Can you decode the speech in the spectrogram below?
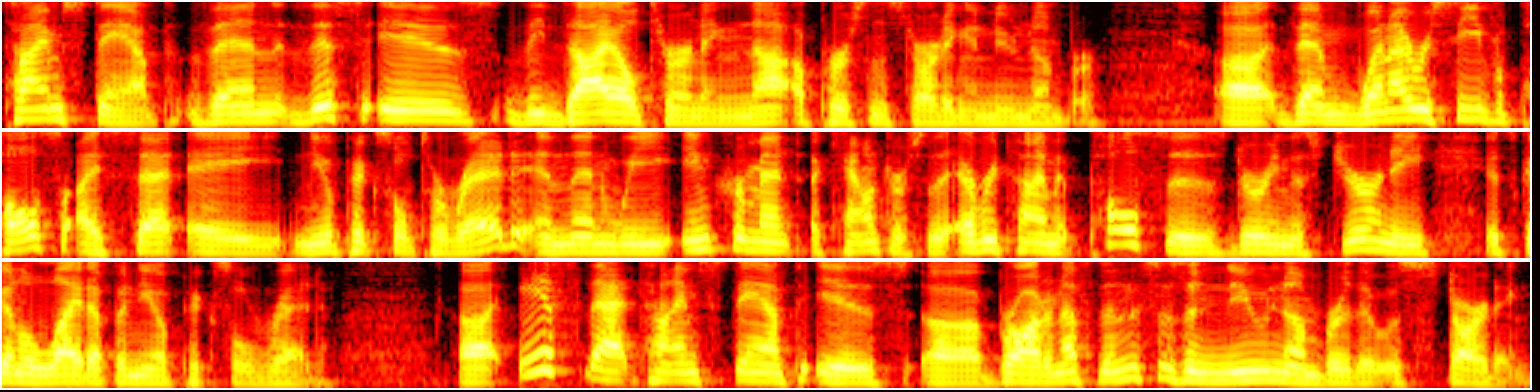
timestamp, then this is the dial turning, not a person starting a new number. Uh, then when I receive a pulse, I set a neopixel to red, and then we increment a counter so that every time it pulses during this journey, it's going to light up a neopixel red. Uh, if that timestamp is uh, broad enough, then this is a new number that was starting.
